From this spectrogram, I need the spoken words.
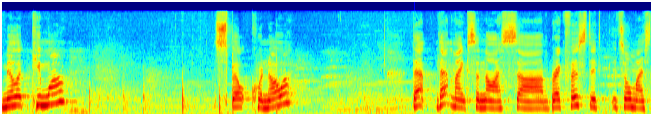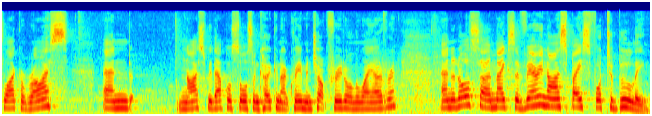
millet quinoa, spelt quinoa. That, that makes a nice uh, breakfast. It, it's almost like a rice and nice with applesauce and coconut cream and chopped fruit all the way over it. And it also makes a very nice base for tabbouleh.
